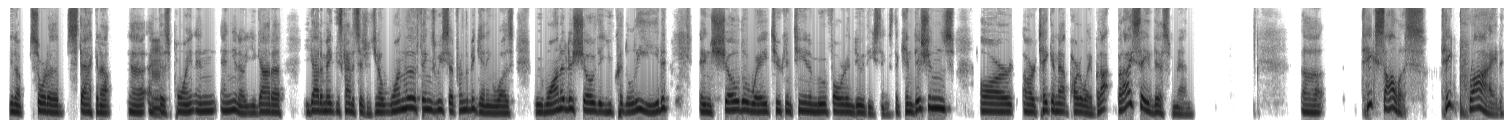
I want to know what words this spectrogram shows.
you know, sort of stacking up uh, at Mm. this point, and and you know, you gotta you got to make these kind of decisions. You know, one of the things we said from the beginning was we wanted to show that you could lead and show the way to continue to move forward and do these things. The conditions are are taking that part away. But I but I say this, men. Uh, take solace, take pride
